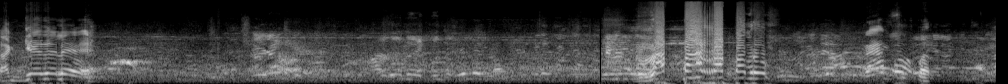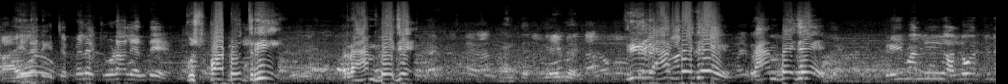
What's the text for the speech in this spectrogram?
తగ్గేదేలే. రప్ప రప్ప బ్రో సూపర్ హైలైట్ చెప్పలే చూడాలి అంతే. Pushpa two three. ర్యాంపేజే త్రీ ర్యాంపేజే ర్యాంపేజే త్రీ మళ్ళీ అల్లు అర్జున్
